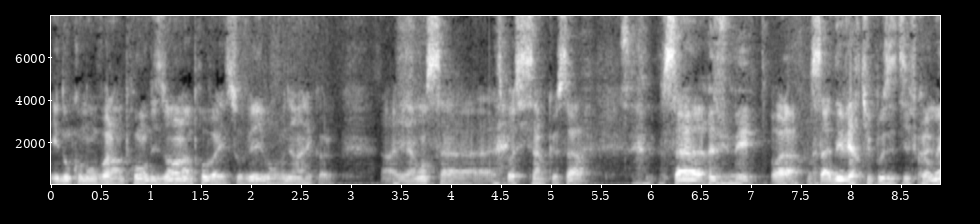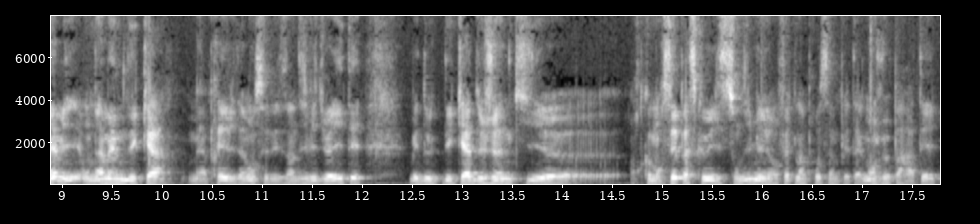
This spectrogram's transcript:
Et donc on envoie l'impro en disant l'impro va les sauver, ils vont revenir à l'école. Alors évidemment, ça, c'est pas aussi simple que ça ça résumé. Voilà, ça a des vertus positives quand même. on a même des cas, mais après évidemment c'est des individualités, mais des cas de jeunes qui euh, ont recommencé parce qu'ils se sont dit mais en fait l'impro ça me plaît tellement, je veux pas rater.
